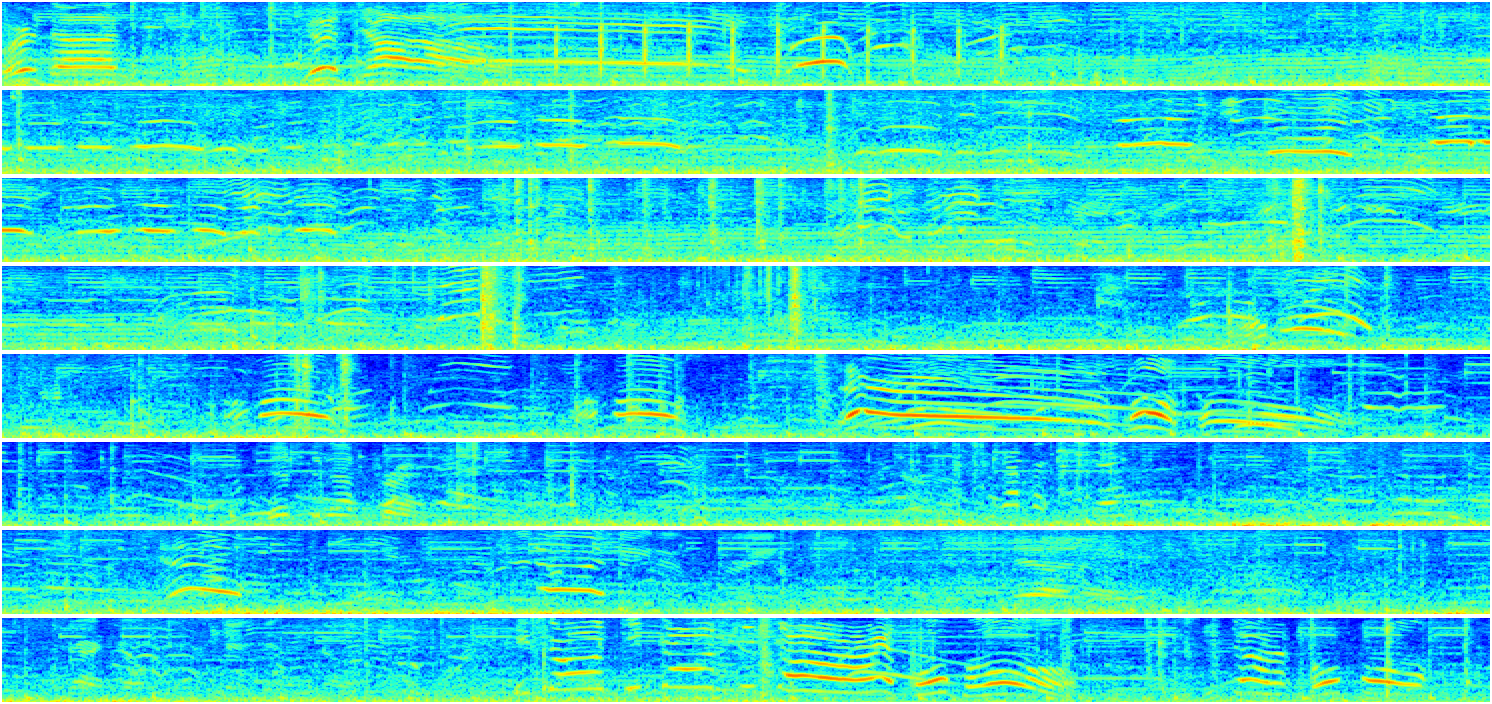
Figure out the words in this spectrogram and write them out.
We're done. Good job. going, keep going, keep going. All right, pull, pull. You got it, pull, pull.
